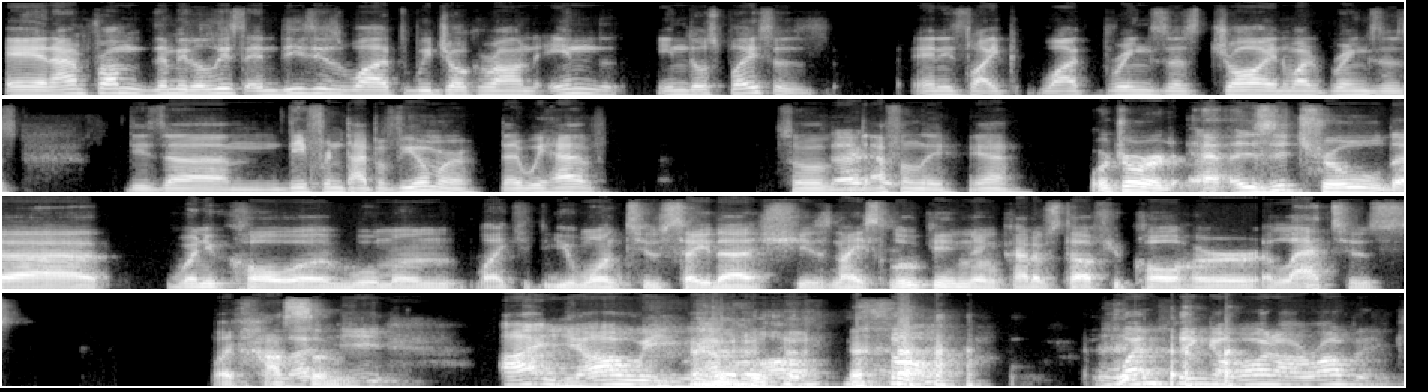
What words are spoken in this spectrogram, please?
and i'm from the middle east and this is what we joke around in in those places and it's like what brings us joy and what brings us this um different type of humor that we have so exactly. definitely yeah or george uh, is it true that when you call a woman like you want to say that she's nice looking and kind of stuff you call her a lettuce like Hassan. I yeah, we, have a lot of so one thing about Arabic,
